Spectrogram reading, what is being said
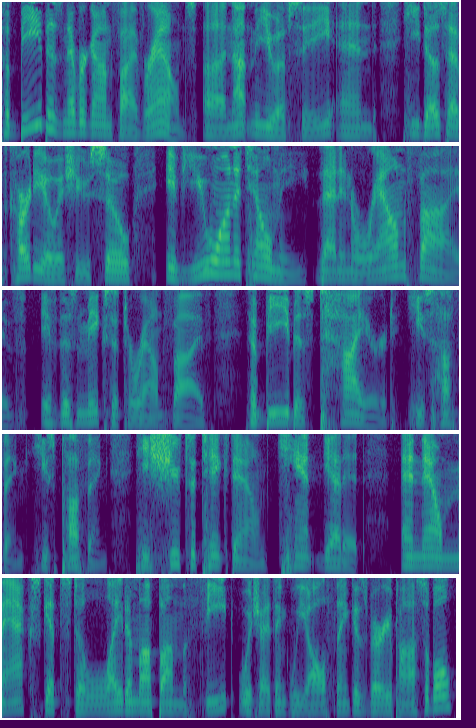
Habib has never gone five rounds, uh, not in the UFC, and he does have cardio issues. So if you want to tell me that in round five, if this makes it to round five, Habib is tired, he's huffing, he's puffing, he shoots a takedown, can't get it, and now Max gets to light him up on the feet, which I think we all think is very possible.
